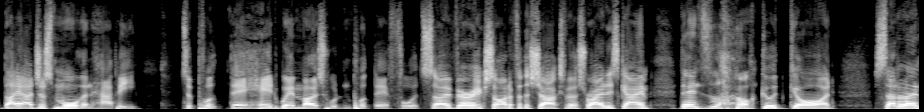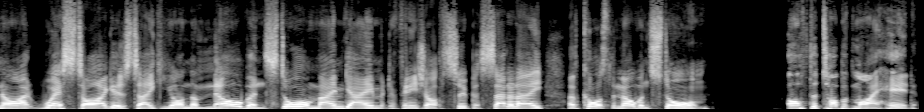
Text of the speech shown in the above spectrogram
they are just more than happy to put their head where most wouldn't put their foot. So very excited for the Sharks versus Raiders game. Then, oh good God, Saturday night, West Tigers taking on the Melbourne Storm. Main game to finish off Super Saturday. Of course, the Melbourne Storm. Off the top of my head,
